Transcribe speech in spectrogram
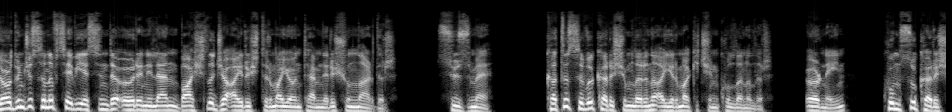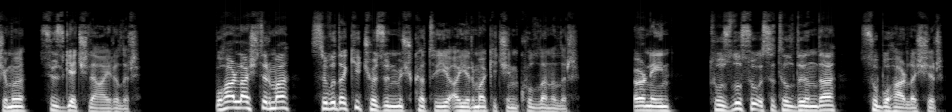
Dördüncü sınıf seviyesinde öğrenilen başlıca ayrıştırma yöntemleri şunlardır. Süzme. Katı sıvı karışımlarını ayırmak için kullanılır. Örneğin, kum-su karışımı süzgeçle ayrılır. Buharlaştırma, sıvıdaki çözünmüş katıyı ayırmak için kullanılır. Örneğin, tuzlu su ısıtıldığında su buharlaşır,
